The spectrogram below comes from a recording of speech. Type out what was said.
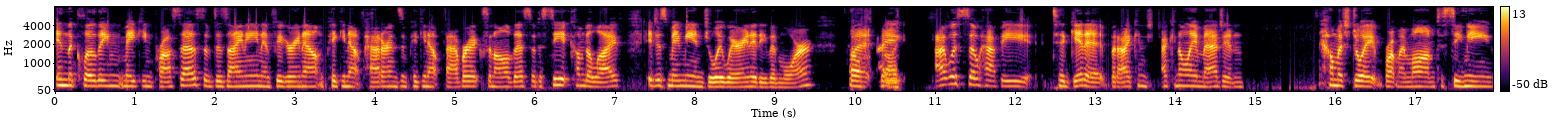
in the clothing making process of designing and figuring out and picking out patterns and picking out fabrics and all of this. So to see it come to life, it just made me enjoy wearing it even more. But Oh, I I was so happy to get it, but I can I can only imagine how much joy it brought my mom to see me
